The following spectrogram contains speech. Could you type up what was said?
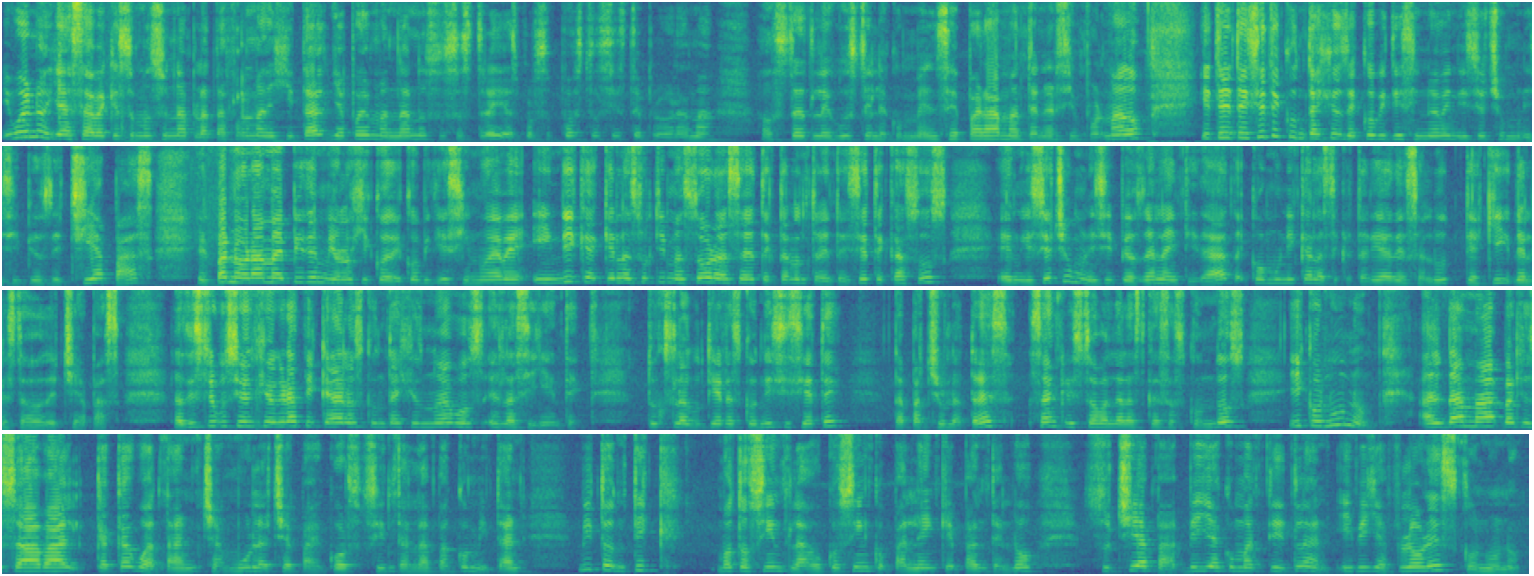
Y bueno, ya sabe que somos una plataforma digital, ya pueden mandarnos sus estrellas, por supuesto, si este programa a usted le gusta y le convence para mantenerse informado. Y 37 contagios de COVID-19 en 18 municipios de Chiapas. El panorama epidemiológico de COVID-19 indica que en las últimas horas se detectaron 37 casos en 18 municipios de la entidad, comunica la Secretaría de Salud de aquí del estado de Chiapas. La distribución geográfica de los contagios nuevos es la siguiente. Tuxtla Gutiérrez con 17, Tapachula 3, San Cristóbal de las Casas con 2 y con 1, Aldama, Berriozábal, Cacahuatán, Chamula, Chepa de Corzo, Cintalapa, Comitán, Mitontic, Motocintla, Ococinco, Palenque, Panteló, Suchiapa, Villa Comatitlán y Villa Flores con 1.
